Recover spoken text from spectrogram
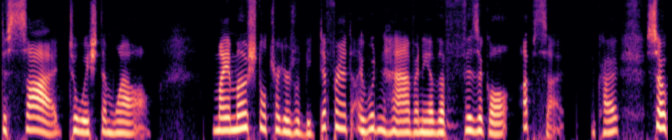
decide to wish them well my emotional triggers would be different. I wouldn't have any of the physical upset. Okay. So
